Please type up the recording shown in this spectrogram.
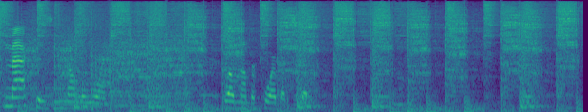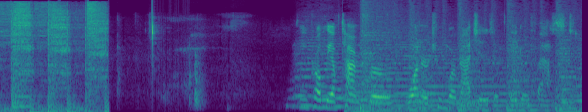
Smack is number one. Well, number four, but still. You probably have time for one or two more matches if they go fast.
